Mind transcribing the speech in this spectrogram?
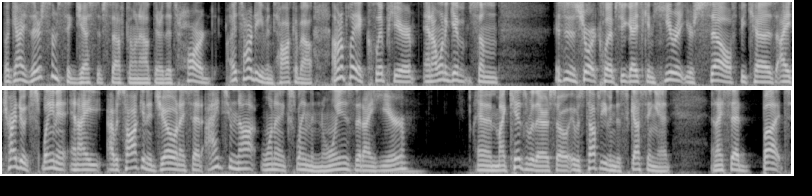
But guys, there's some suggestive stuff going out there that's hard. It's hard to even talk about. I'm going to play a clip here and I want to give some This is a short clip so you guys can hear it yourself because I tried to explain it and I, I was talking to Joe and I said, I do not want to explain the noise that I hear. And my kids were there, so it was tough even discussing it. And I said, but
